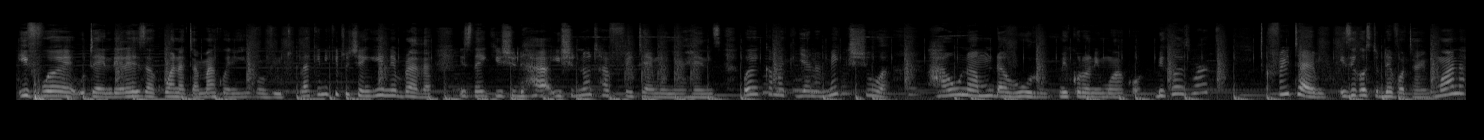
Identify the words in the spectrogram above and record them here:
if wewe utaendeleza kuwa na tamaa kwenye hivyo vitu. Lakini kitu chengine brother is like you should, you should not have free time on your hands. Wewe kama kijana make sure hauna muda huru mikononi mwako. Because what? Free time is equals to devil time. Mwana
